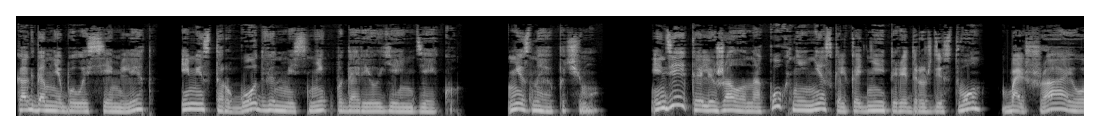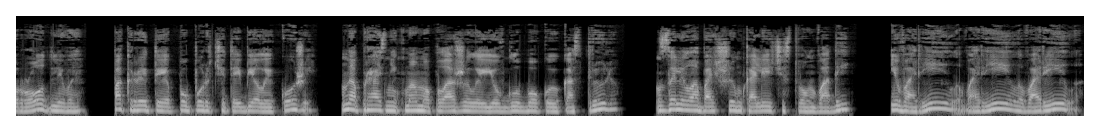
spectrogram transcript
когда мне было семь лет, и мистер Годвин, мясник, подарил ей индейку. Не знаю почему. Индейка лежала на кухне несколько дней перед Рождеством, большая, уродливая, покрытая пупырчатой белой кожей. На праздник мама положила ее в глубокую кастрюлю, залила большим количеством воды и варила, варила, варила.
